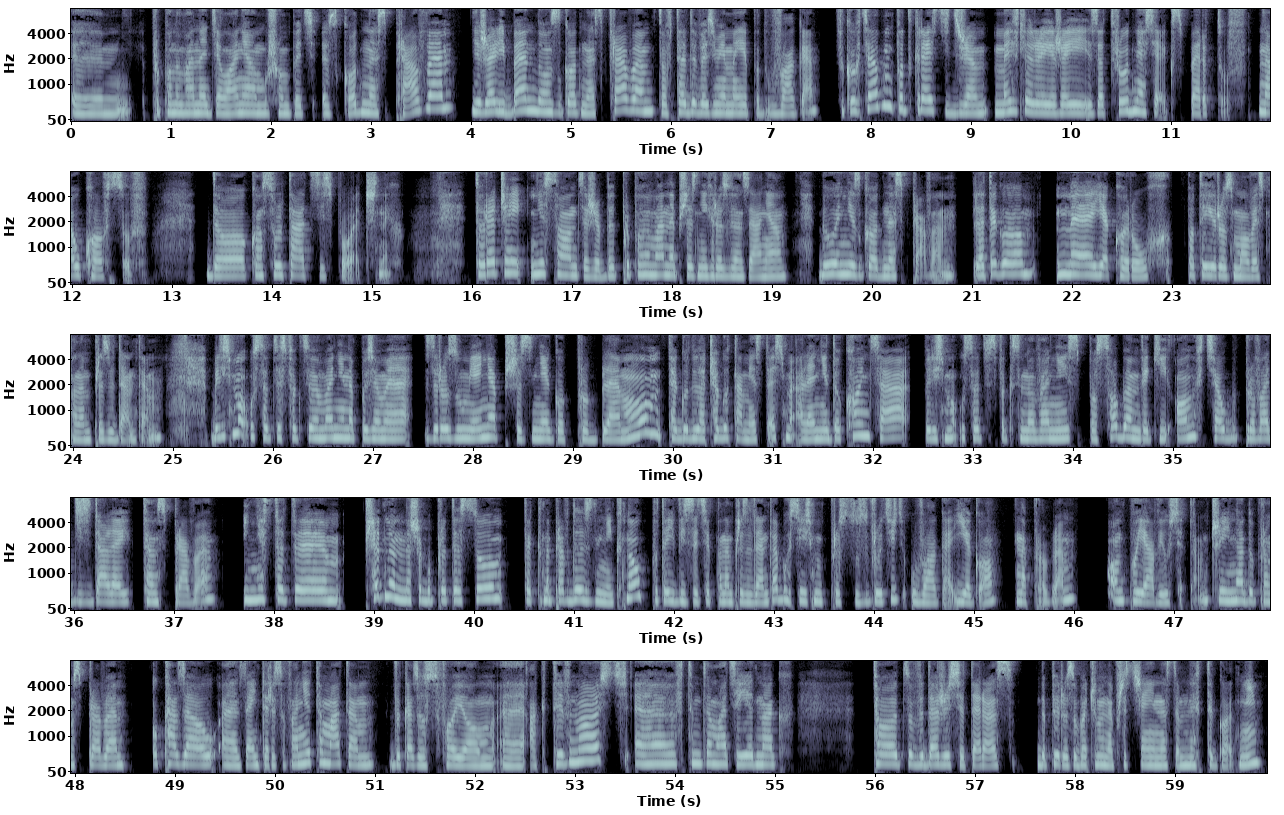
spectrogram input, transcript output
proponowane działania muszą być zgodne z prawem. Jeżeli będą zgodne z prawem, to wtedy weźmiemy je pod uwagę. Tylko chciałabym podkreślić, że myślę, że jeżeli zatrudnia się ekspertów, naukowców do konsultacji społecznych, to raczej nie sądzę, żeby proponowane przez nich rozwiązania były niezgodne z prawem. Dlatego my, jako ruch, po tej rozmowie z panem prezydentem, byliśmy usatysfakcjonowani na poziomie zrozumienia przez niego problemu, tego dlaczego tam jesteśmy, ale nie do końca byliśmy usatysfakcjonowani sposobem, w jaki on chciałby prowadzić dalej tę sprawę. I niestety przedmiot naszego protestu tak naprawdę zniknął po tej wizycie pana prezydenta, bo chcieliśmy po prostu zwrócić uwagę jego na problem. on pojawił się tam, czyli na dobrą sprawę okazał e, zainteresowanie tematem, wykazał swoją e, aktywność w tym temacie, jednak to, co wydarzy się teraz, dopiero zobaczymy na przestrzeni następnych tygodni.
